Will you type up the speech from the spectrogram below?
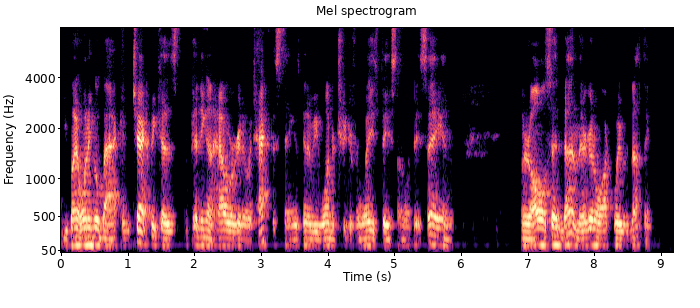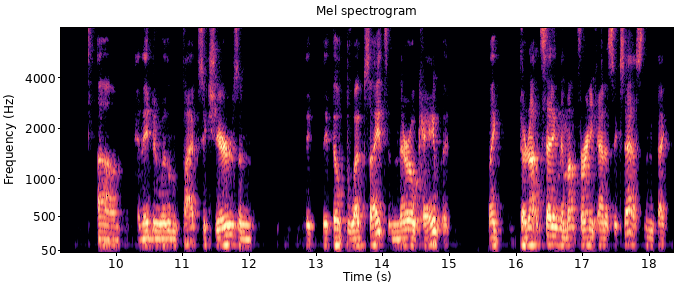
you might want to go back and check because depending on how we're going to attack this thing is going to be one or two different ways based on what they say. And when it all is said and done, they're going to walk away with nothing. Um, and they've been with them five, six years and they, they built the websites and they're okay, but like they're not setting them up for any kind of success. And in fact,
